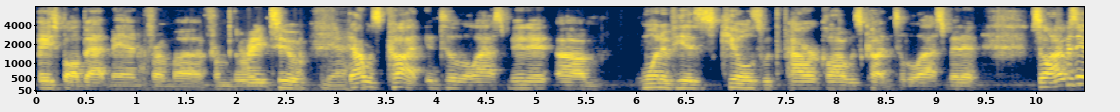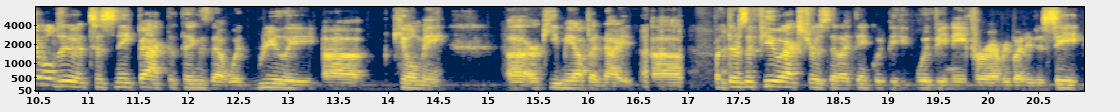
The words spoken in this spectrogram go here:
baseball Batman from uh, from the Raid Two. Yeah. That was cut until the last minute. Um, one of his kills with the power claw was cut until the last minute. So I was able to to sneak back the things that would really uh, kill me uh, or keep me up at night. Uh, but there's a few extras that I think would be would be neat for everybody to see.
